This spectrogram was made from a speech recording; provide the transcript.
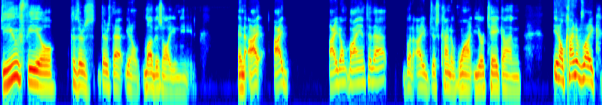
Do you feel because there's there's that you know love is all you need, and I I I don't buy into that, but I just kind of want your take on, you know, kind of like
